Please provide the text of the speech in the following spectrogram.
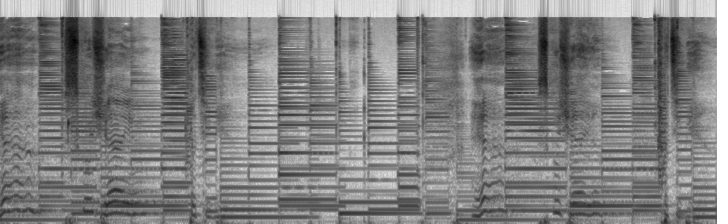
Я скучаю по тебе. Я скучаю по тебе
